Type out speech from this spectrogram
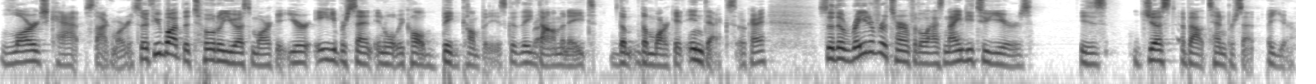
large cap stock market. So if you bought the total U.S. market, you're 80% in what we call big companies because they dominate the the market index. Okay. So the rate of return for the last 92 years is just about 10% a year.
